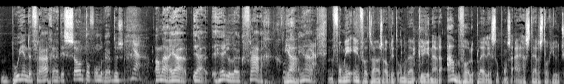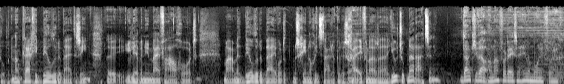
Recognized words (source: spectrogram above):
boeiende vraag en het is zo'n tof onderwerp. Dus Ja. Anna, ja, ja hele leuke vraag. Ja. Ja. Ja. Voor meer info trouwens over dit onderwerp kun je naar de aanbevolen playlist op onze eigen Sterrenstof YouTube. En dan krijg je beelden erbij te zien. Eh, jullie hebben nu mijn verhaal gehoord. Maar met beelden erbij wordt het misschien nog iets duidelijker. Dus ga even naar eh, YouTube, naar de uitzending. Dankjewel Anna voor deze hele mooie vraag.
